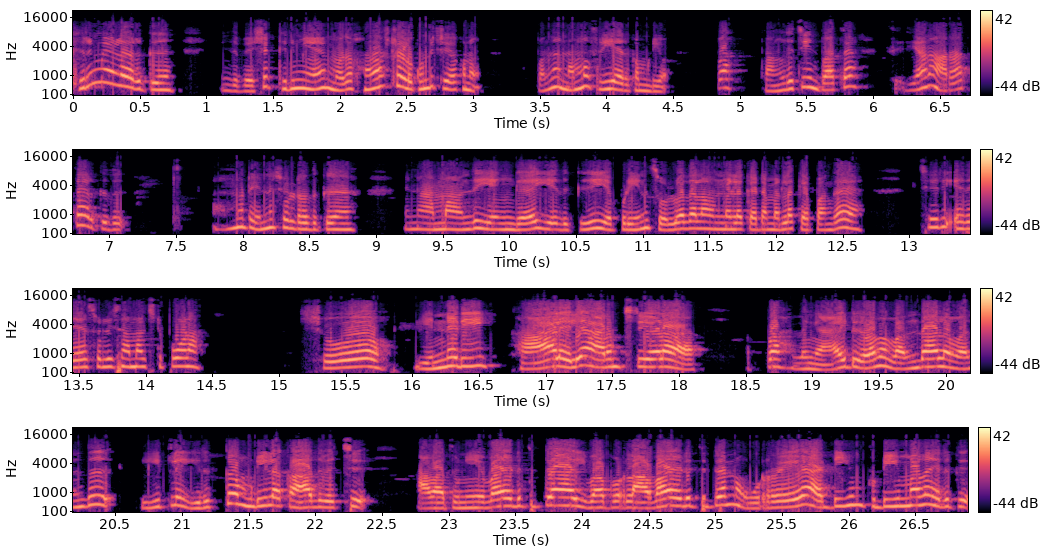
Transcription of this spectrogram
கிருமியெல்லாம் இருக்கு. இந்த விஷ கிருமியை முதல்ல ஹாஸ்டல்ல கொண்டு சேர்க்கணும். அப்பதான் நம்ம ஃப்ரீயா இருக்க முடியும். பா தங்கச்சியும் பார்த்தா சரியான அராத்தா இருக்குது. அம்மாட்ட என்ன சொல்றதுக்கு? என்ன அம்மா வந்து எங்க எதுக்கு எப்படின்னு சொல்வதெல்லாம் உண்மையில கேட்ட மாதிரிலாம் கேட்பாங்க. சரி எதையா சொல்லி சமாளிச்சுட்டு போலாம். ஷோ என்னடி? காலையிலே ஆரம்பிச்சிட்டியாடா? அப்பா இந்த ஞாயிற்றுக்கிழமை வந்தாலும் வந்து வீட்டுல இருக்க முடியல காது வச்சு. அவ துணி எடுத்துட்டா இவா பொருள் அவா எடுத்துட்டான்னு ஒரே அடியும் புடியுமா தான் இருக்கு.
